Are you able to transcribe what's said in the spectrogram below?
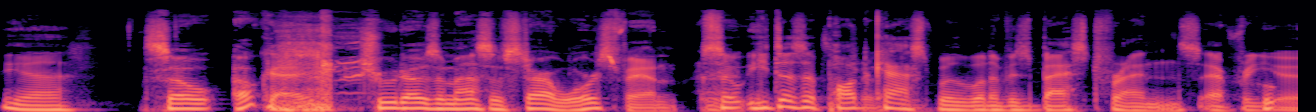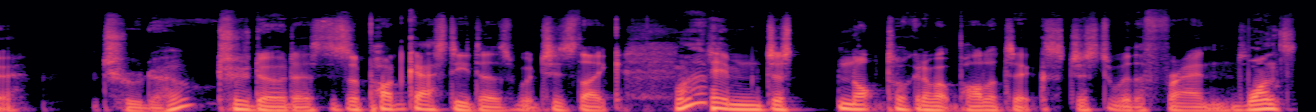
Yeah. So, okay. Trudeau's a massive Star Wars fan. So he does a podcast with one of his best friends every year. Trudeau? Trudeau does. It's a podcast he does, which is like What? him just not talking about politics, just with a friend, Once,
